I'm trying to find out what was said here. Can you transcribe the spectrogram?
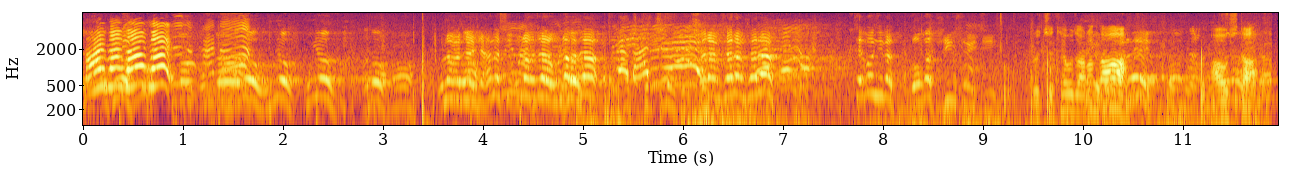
말, 말, 말, 말. 받아 운영 공연 받아 올라가자 이제 하나씩 올라가자 올라가자 사람 사람 사람 태건이가 너가 뒤에 있어야지 그렇지. 태호 잘한다. 아웃이다.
